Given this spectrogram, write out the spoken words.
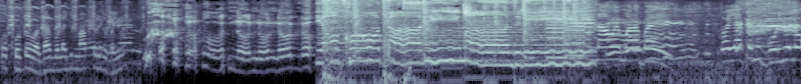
કોઈ ખોટું વધારે બોલાજી માફ કરજો ભાઈ આંખો તારી માજરી ના હોય મારા ભાઈ તો યાર તમે ગોળીઓ લો.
